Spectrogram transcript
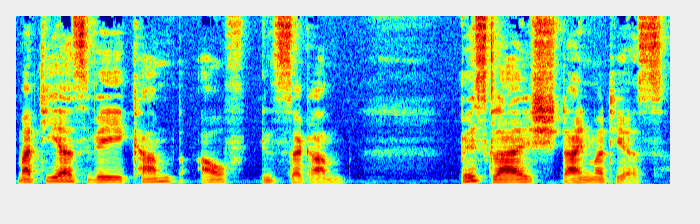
Matthias W. Kamp auf Instagram. Bis gleich, dein Matthias.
